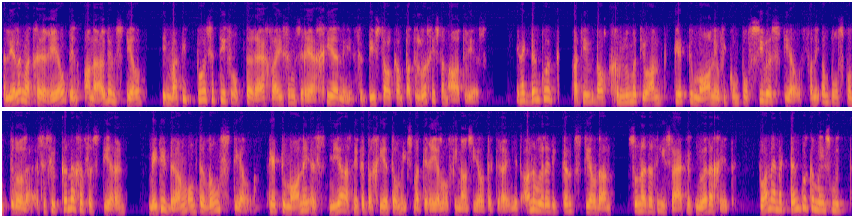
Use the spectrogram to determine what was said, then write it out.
'n Leerling wat gereeld en aanhoudend steel en wat nie positief op teregwysings reageer nie, vir diefstal kan patologies van aard wees. En ek dink ook wat jy dalk genoem het Johan kleptomanie of die kompulsiewe steel van die impulskontrole is 'n sielkundige verstoring met die drang om te wil steel. Kleptomanie is meer as net 'n begeerte om iets materieel of finansiëel te kry. Met ander woorde, die kind steel dan sonder dat hy iets werklik nodig het. Dan en ek dink ook 'n mens moet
